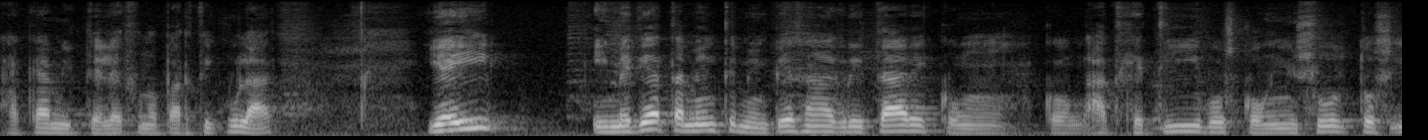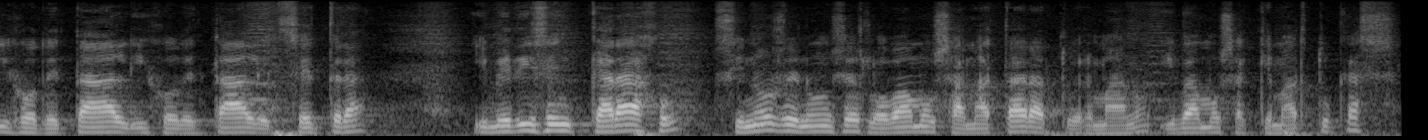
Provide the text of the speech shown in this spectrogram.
acá mi teléfono particular, y ahí inmediatamente me empiezan a gritar con, con adjetivos, con insultos, hijo de tal, hijo de tal, etcétera, y me dicen, carajo, si no renuncias lo vamos a matar a tu hermano y vamos a quemar tu casa.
